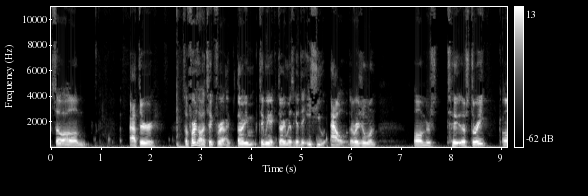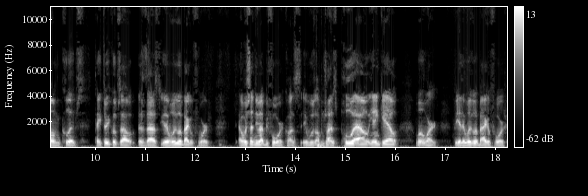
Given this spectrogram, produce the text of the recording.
So, um, after so first of all, it took for like 30, took me like 30 minutes to get the ECU out, the original one. Um, there's two, there's three, um, clips. Take three clips out. That's, you know, wiggle it back and forth. I wish I knew that before, cause it was, I'm trying to pull it out, yank it out, won't work. But yeah, they wiggle it back and forth.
